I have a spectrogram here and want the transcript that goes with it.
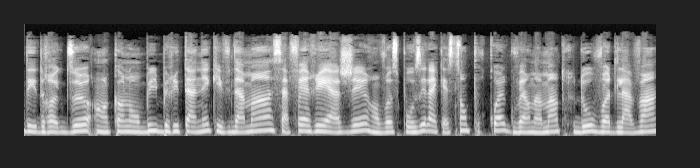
des drogues dures en Colombie-Britannique. Évidemment, ça fait réagir. On va se poser la question pourquoi le gouvernement Trudeau va de l'avant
